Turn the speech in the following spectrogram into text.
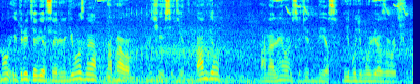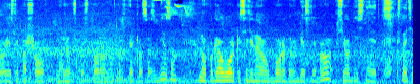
Ну и третья версия религиозная. На правом плече сидит ангел, а на левом сидит бес. Не будем увязывать, что если пошел на женскую сторону, то встретился с бесом. Но поговорка «седина в бороду, в бес ребро» все объясняет. Кстати,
